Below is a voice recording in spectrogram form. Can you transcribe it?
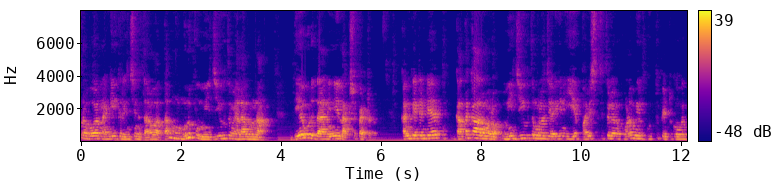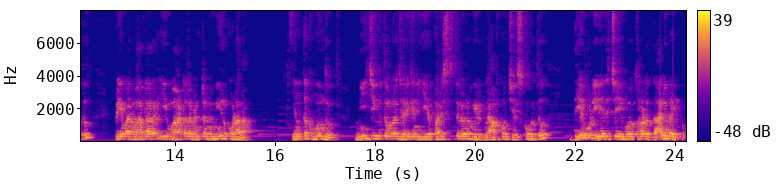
ప్రభువారిని అంగీకరించిన తర్వాత మునుపు మీ జీవితం ఎలా ఉన్నా దేవుడు దానిని లక్ష్య పెట్టడు. కనుక ఏంటంటే గత కాలంలో మీ జీవితంలో జరిగిన ఏ పరిస్థితులను కూడా మీరు గుర్తు పెట్టుకోవద్దు. ప్రియమైన వాళ్ళ ఈ మాటలు వెంటనే మీరు కూడా ఇంతకు ముందు మీ జీవితంలో జరిగిన ఏ పరిస్థితులను మీరు జ్ఞాపకం చేసుకోవద్దు. దేవుడు ఏది చేయబోతున్నాడో దాని వైపు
